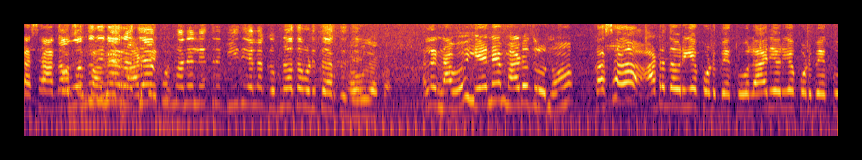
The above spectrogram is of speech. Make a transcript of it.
ಕಸ ಹಾಕೋ ಒಂದು ದಿನ ರಜೆ. ಹಾಕ್ಬಿಟ್ಟು ಮನೇಲಿ ಇದ್ರೆ ಬೀದಿ ಎಲ್ಲ ಗಮನಾಥ ಹೊಡಿತಾ ಇರ್ತದೆ. ಹೌದಕ್ಕ. ಅಲ್ಲ ನಾವು ಏನೇ ಮಾಡಿದ್ರು ಕಸ ಆಟದವರಿಗೆ ಕೊಡಬೇಕು ಲಾರಿಯವರಿಗೆ ಕೊಡಬೇಕು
